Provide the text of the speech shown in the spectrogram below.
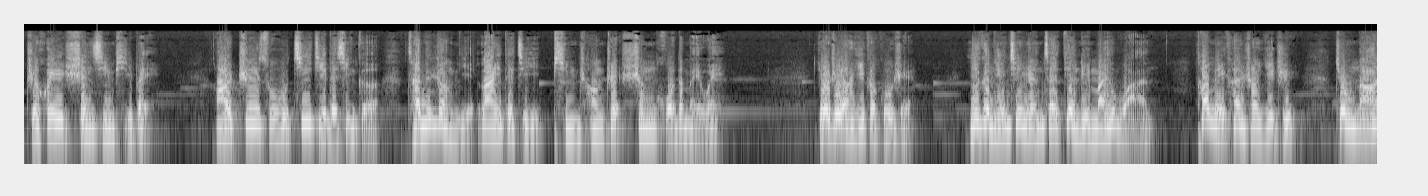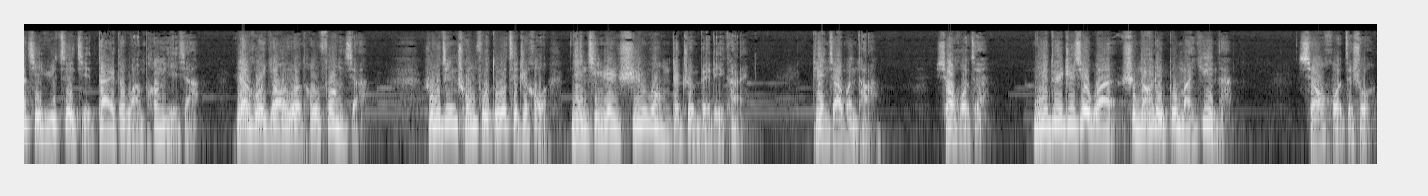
只会身心疲惫，而知足积极的性格才能让你来得及品尝这生活的美味。有这样一个故事：一个年轻人在店里买碗，他每看上一只，就拿起与自己带的碗碰一下。然后摇摇头放下，如今重复多次之后，年轻人失望的准备离开。店家问他：“小伙子，你对这些碗是哪里不满意呢？”小伙子说：“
